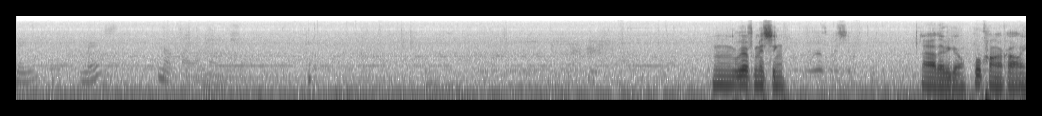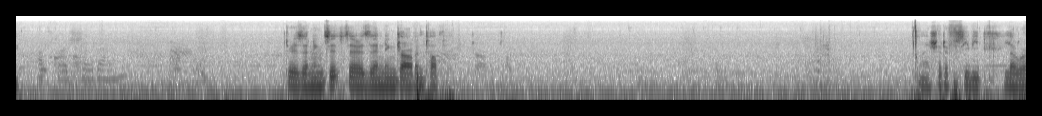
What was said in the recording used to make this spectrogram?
Me? Miss? Not by Have missing. Ah, there we go. Wukong Akali. A? There's an exi- there's ending Jarvan top. I should have CV'd lower.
